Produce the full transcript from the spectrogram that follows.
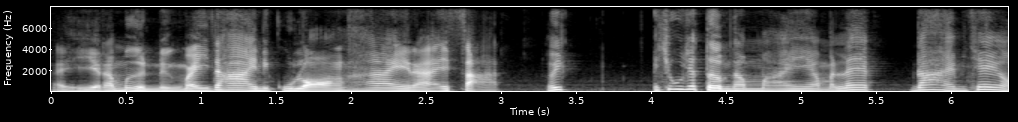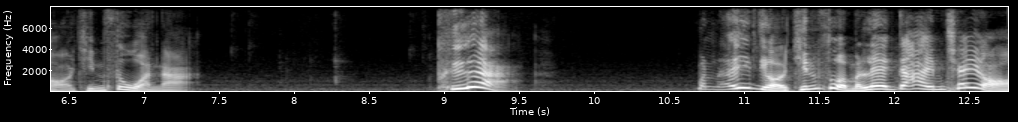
ไอ้เฮียถ้าหมื่นหนึ่งไม่ได้นี่กูร้องไห้นะ ไอ้สัตว์เฮ้ย ไอ้ชูจะเติมทำไมอะ มันแลกได้ไม่ใช่หรอ ชิ้นส่วนอะ เพื่อ มันเอ้ยเดี๋ยวชิ้นส่วนมันเลขได้ไม่ใช่หรอ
